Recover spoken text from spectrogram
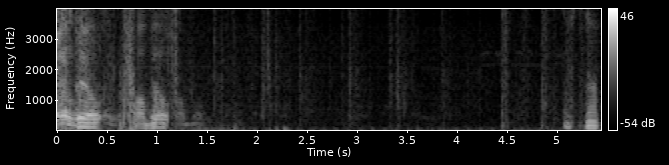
Really? Bill, Fall Bill, Bill. That's not.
